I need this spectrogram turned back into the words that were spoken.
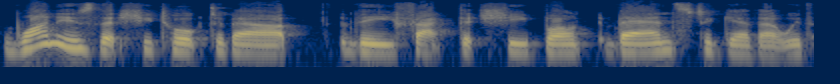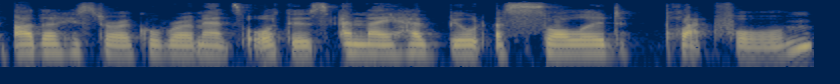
One is that she talked about the fact that she bond, bands together with other historical romance authors and they have built a solid platform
